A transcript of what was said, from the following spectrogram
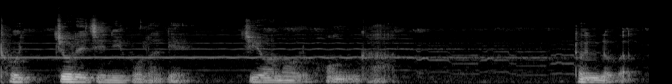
ধৈৰ্যৰে জিনিব লাগে জীৱনৰ সংঘাত। ধন্যবাদ।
